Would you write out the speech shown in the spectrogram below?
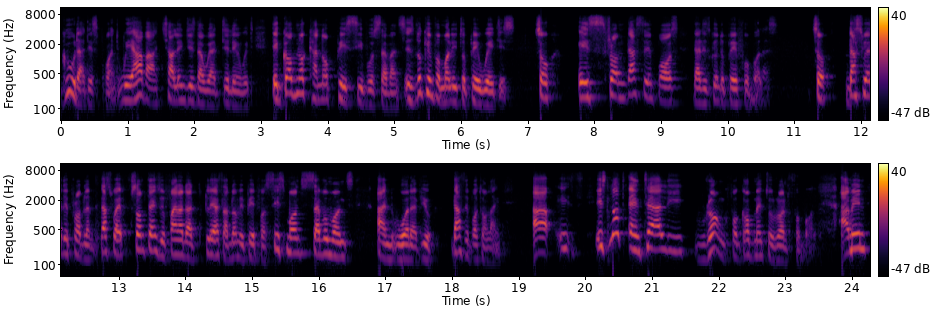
good at this point. We have our challenges that we are dealing with. The governor cannot pay civil servants. He's looking for money to pay wages. So it's from that same pulse that he's going to pay footballers. So that's where the problem. That's why sometimes you find out that players have not been paid for six months, seven months, and what have you. That's the bottom line. Uh, it's, it's not entirely wrong for government to run football. I mean,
